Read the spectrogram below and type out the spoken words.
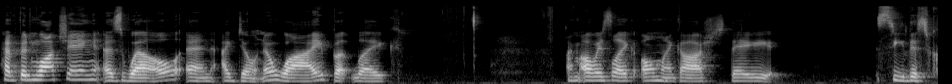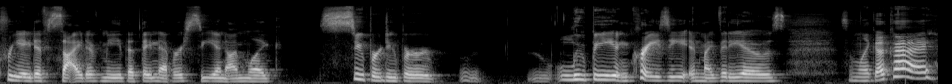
have been watching as well. And I don't know why, but like, I'm always like, oh my gosh, they see this creative side of me that they never see and I'm like super duper loopy and crazy in my videos. So I'm like, okay,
